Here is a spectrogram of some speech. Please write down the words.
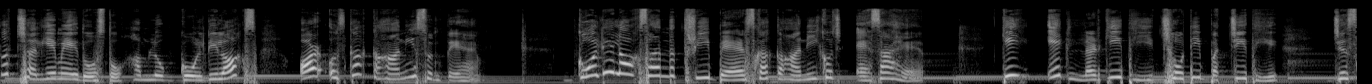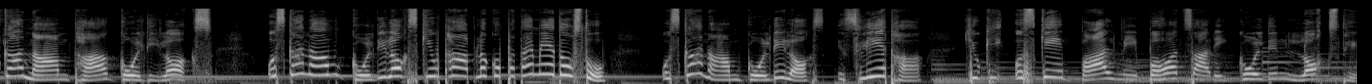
तो चलिए मेरे दोस्तों, हम लोग गोल्डी लॉक्स और उसका कहानी सुनते हैं। Goldilocks and the three bears का कहानी कुछ ऐसा है कि एक लड़की थी, छोटी बच्ची थी, जिसका नाम था गोल्डी लॉक्स उसका नाम गोल्डी लॉक्स क्यों था, आप लोग को पता है मेरे दोस्तों? उसका नाम गोल्डी लॉक्स इसलिए था क्योंकि उसके बाल में बहुत सारे गोल्डन लॉक्स थे।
